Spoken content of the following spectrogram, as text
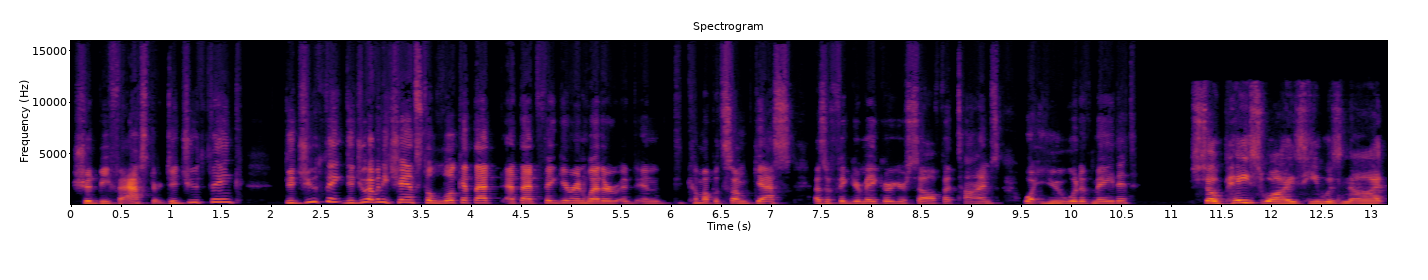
should be faster. Did you think did you think? Did you have any chance to look at that at that figure and whether and come up with some guess as a figure maker yourself at times what you would have made it? So pace wise, he was not.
